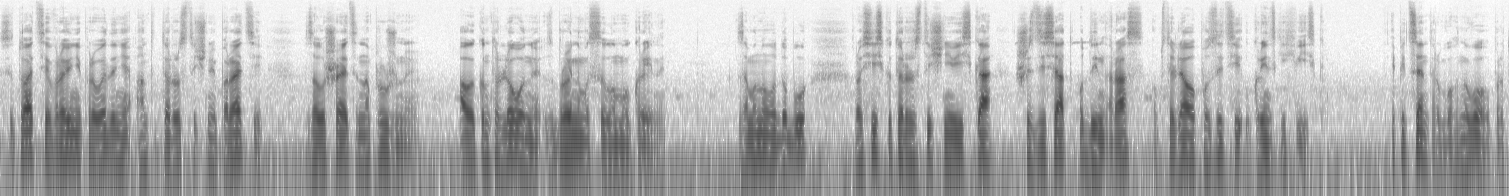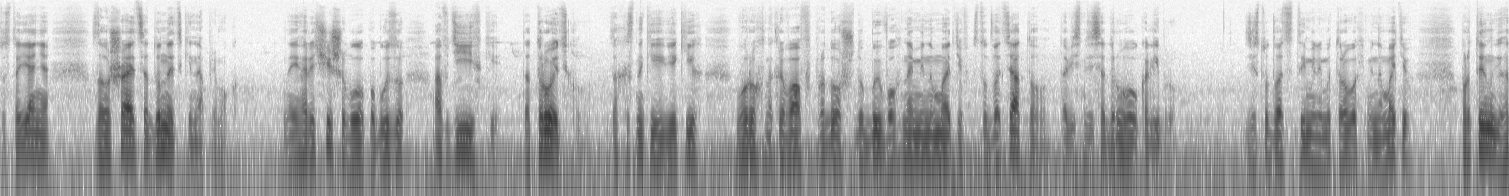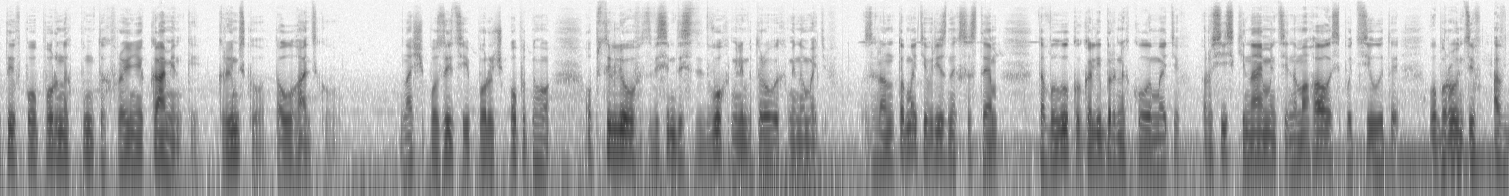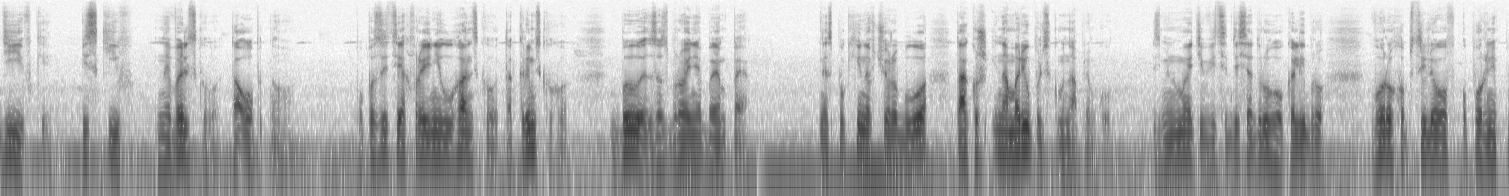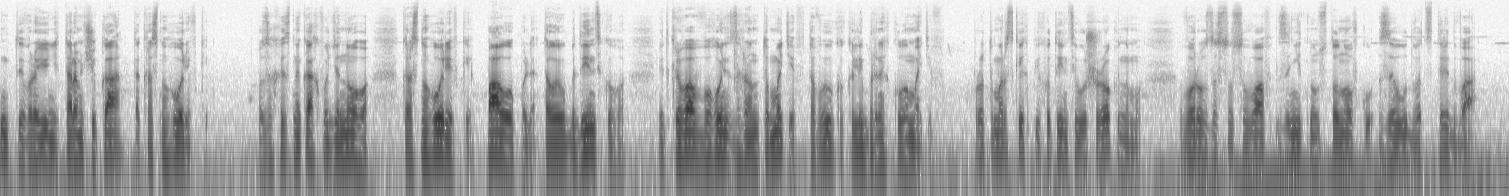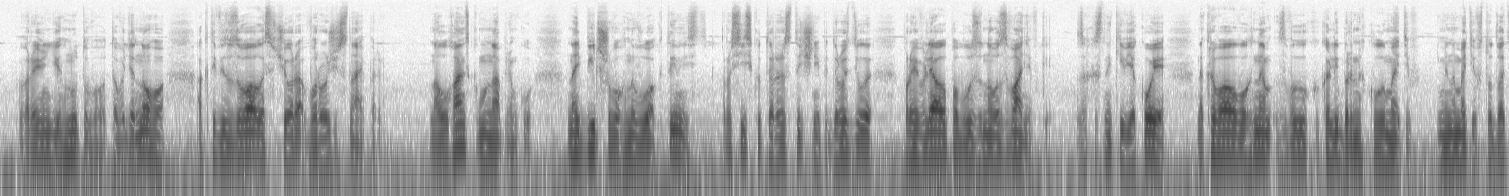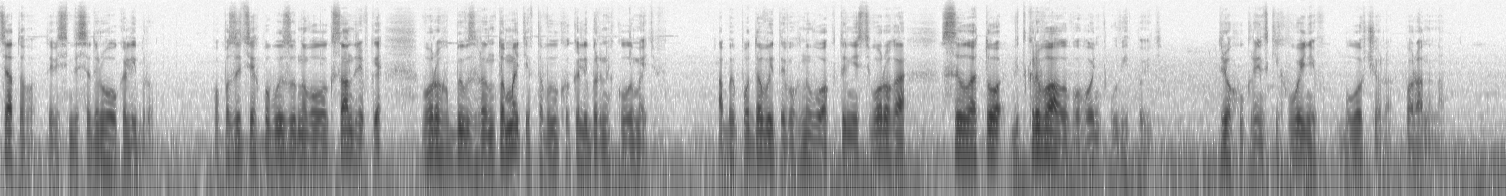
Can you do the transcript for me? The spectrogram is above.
Ситуація в районі проведення антитерористичної операції залишається напруженою, але контрольованою Збройними силами України. За минулу добу російсько-терористичні війська 61 раз обстріляли позиції українських військ. Епіцентром вогневого протистояння залишається Донецький напрямок. Найгарячіше було поблизу Авдіївки та Троїцького, захисників яких ворог накривав впродовж доби вогнем мінометів 120-го та 82-го калібру. Зі 120-мм мінометів противник гатив по опорних пунктах в районі Кам'янки, Кримського та Луганського. Наші позиції поруч опитного обстрілював з 82-мм мінометів. З гранатометів різних систем та великокаліберних кулеметів російські найманці намагались поцілити в оборонців Авдіївки, Пісків, Невельського та Опитного. По позиціях в районі Луганського та Кримського били з озброєння БМП. Неспокійно вчора було також і на Маріупольському напрямку. З мінометів 82-го калібру ворог обстрілював опорні пункти в районі Тарамчука та Красногорівки. По захисниках Водяного, Красногорівки, Павлополя та Лебединського відкривав вогонь з гранатометів та великокаліберних кулеметів. Проти морських піхотинців у Широкиному ворог застосував зенітну установку ЗУ-23-2. В районі Гнутового та Водяного активізувались вчора ворожі снайпери. На Луганському напрямку найбільшу вогневу активність російсько-терористичні підрозділи проявляли поблизу Новозванівки, захисників якої накривали вогнем з великокаліберних кулеметів і мінометів 120-го та 82-го калібру. По позиціях поблизу Новоолександрівки ворог бив з гранатометів та великокаліберних кулеметів. Аби подавити вогневу активність ворога, сили АТО відкривали вогонь у відповідь. Трьох українських воїнів було вчора поранено.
